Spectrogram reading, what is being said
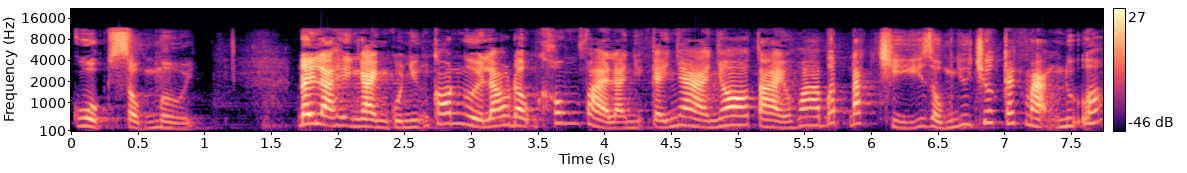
cuộc sống mới đây là hình ảnh của những con người lao động không phải là những cái nhà nho tài hoa bất đắc chí giống như trước cách mạng nữa.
